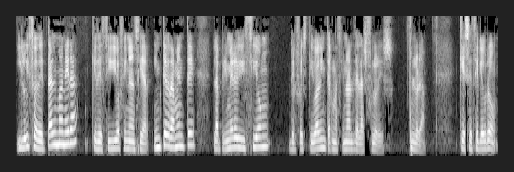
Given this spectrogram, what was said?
Y lo hizo de tal manera que decidió financiar íntegramente la primera edición del Festival Internacional de las Flores, Flora, que se celebró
